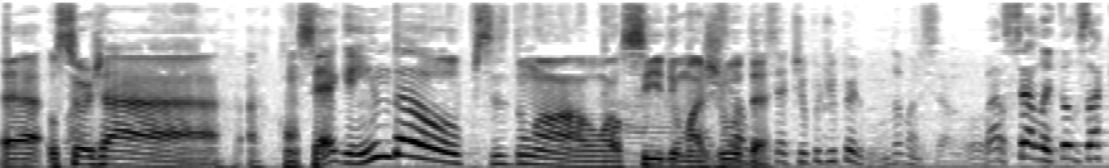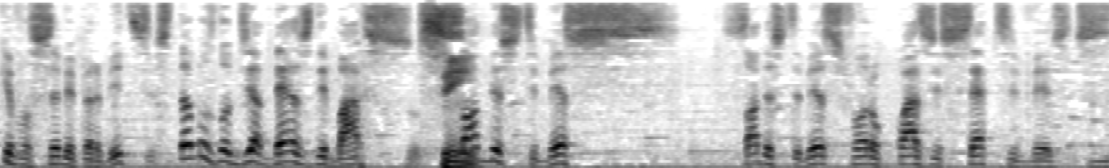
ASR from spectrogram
É, o senhor já ah, consegue ainda ou precisa de um, ah, um auxílio, uma ajuda? Marcelo, esse é tipo de pergunta, Marcelo. Marcelo, então já que você me permite, estamos no dia 10 de março. Sim. Só deste mês. Só deste mês foram quase sete vezes.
